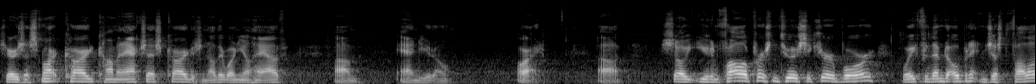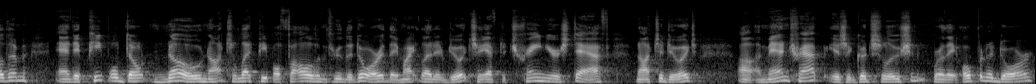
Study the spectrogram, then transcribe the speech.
So there's a smart card, common access card is another one you'll have. Um, and, you know, all right. Uh, so you can follow a person through a secure bore, wait for them to open it and just follow them. And if people don't know not to let people follow them through the door, they might let them do it. So you have to train your staff not to do it. Uh, a man trap is a good solution where they open a door,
